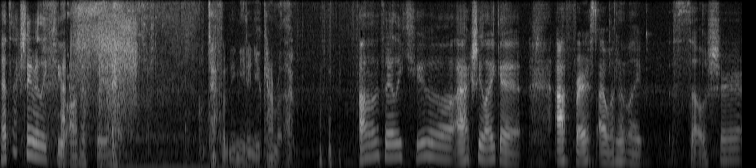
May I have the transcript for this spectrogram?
that's actually really cute, ah. honestly. I'll definitely need a new camera though. Oh, that's really cute. I actually like it. At first, I wasn't like so sure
